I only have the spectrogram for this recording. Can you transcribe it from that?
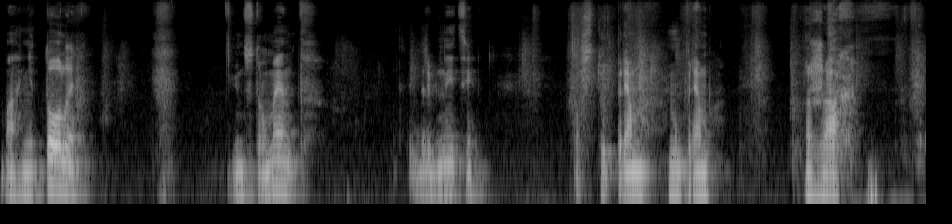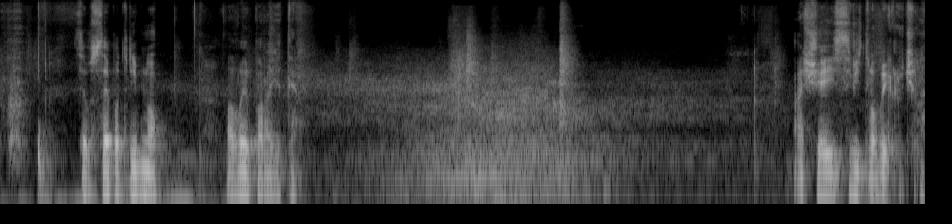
магнітоли, інструмент, дрібниці. Ось тут прям, ну прям жах. Це все потрібно випараїти. А ще й світло виключили.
